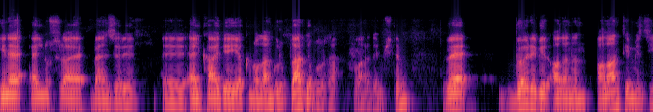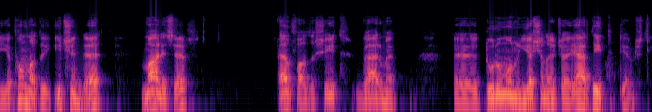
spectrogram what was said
Yine El Nusra benzeri e, El-Kaide'ye yakın olan gruplar da burada var demiştim. Ve böyle bir alanın alan temizliği yapılmadığı için de maalesef en fazla şehit verme e, durumunun yaşanacağı yerde İdlib demiştik.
